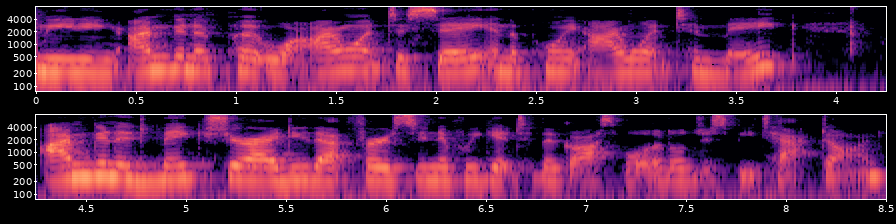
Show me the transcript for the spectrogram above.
Meaning i'm to put what i want to say and the point i want to make. I'm to make sure i do that first and if we get to the gospel it'll just be tacked on.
